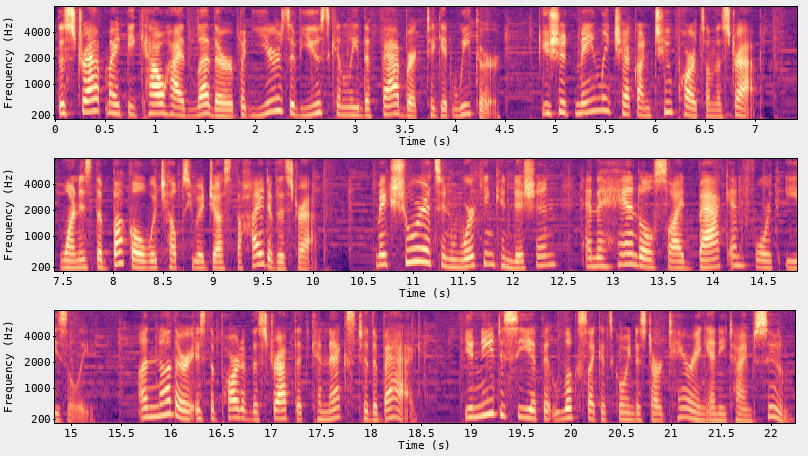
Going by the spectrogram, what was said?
The strap might be cowhide leather, but years of use can lead the fabric to get weaker. You should mainly check on two parts on the strap. One is the buckle, which helps you adjust the height of the strap. Make sure it's in working condition and the handles slide back and forth easily. Another is the part of the strap that connects to the bag. You need to see if it looks like it's going to start tearing anytime soon.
